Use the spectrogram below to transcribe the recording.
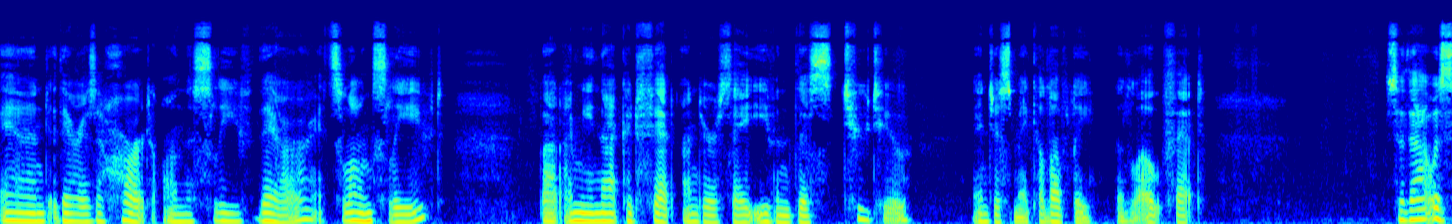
And there is a heart on the sleeve there. It's long sleeved. But, I mean, that could fit under, say, even this tutu and just make a lovely little outfit. So that was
